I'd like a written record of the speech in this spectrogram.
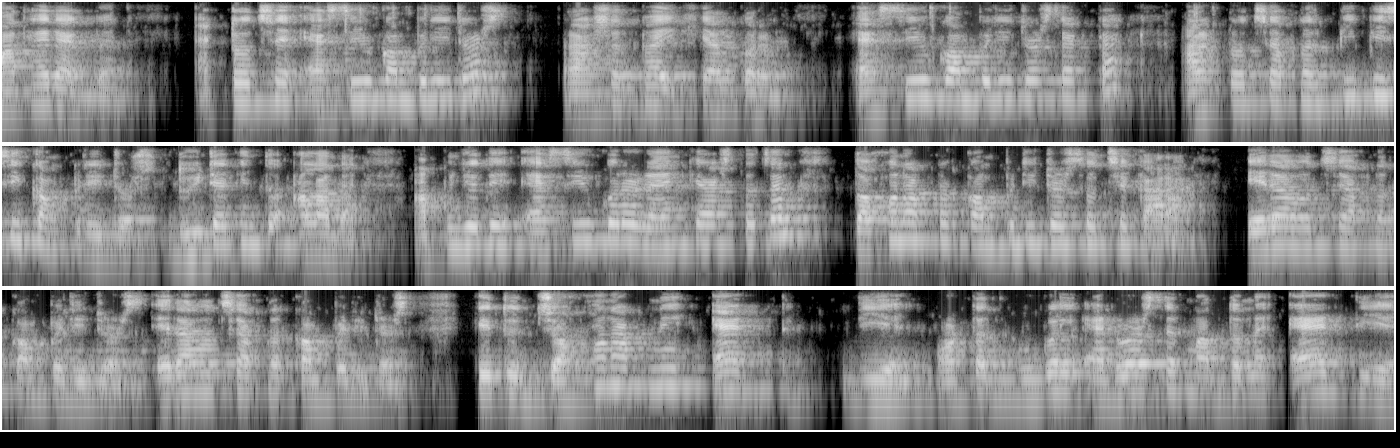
মাথায় রাখবেন। একটা হচ্ছে এসইউ কম্পিটিটরস রাশেদ ভাই খেয়াল করেন এসইউ কম্পিটিটরস একটা আর একটা হচ্ছে আপনার পিপিসি কম্পিটিটরস দুইটা কিন্তু আলাদা। আপনি যদি এসইউ করে র্যাঙ্কে আসতে চান, তখন আপনার কম্পিটিটরস হচ্ছে কারা? এরা হচ্ছে আপনার কম্পিটিটরস এরা হচ্ছে আপনার কম্পিটিটরস কিন্তু যখন আপনি অ্যাড দিয়ে, অর্থাৎ গুগল অ্যাডওয়ার্ডস এর মাধ্যমে অ্যাড দিয়ে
